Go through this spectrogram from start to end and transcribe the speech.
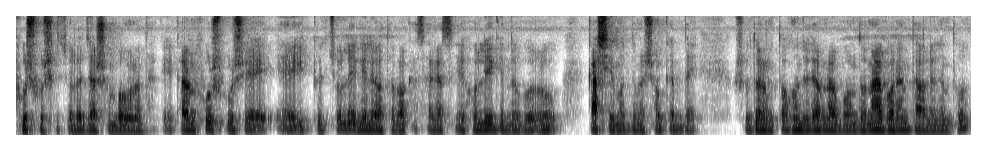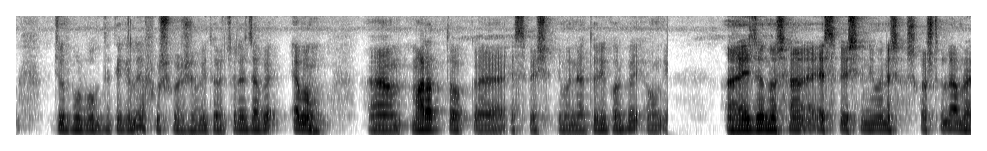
ফুসফুসে চলে যাওয়ার সম্ভাবনা থাকে। কারণ ফুসফুসে একটু চলে গেলে অথবা কাছাকাছি হলেই কিন্তু গরু কাশির মাধ্যমে সংকেত দেয়। সুতরাং তখন যদি আপনারা বন্ধ না করেন, তাহলে কিন্তু জোরপূর্বক দিতে গেলে ফুসফুসের ভিতরে চলে যাবে এবং মারাত্মক স্পেশাল নিউমোনিয়া তৈরি করবে এবং এই জন্য স্পেশাল নিউমোনিয়া শ্বাসকষ্ট হলে আমরা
